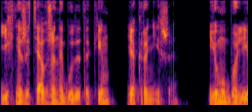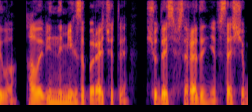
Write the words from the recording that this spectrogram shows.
їхнє життя вже не буде таким, як раніше. Йому боліло, але він не міг заперечити, що десь всередині все ще був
